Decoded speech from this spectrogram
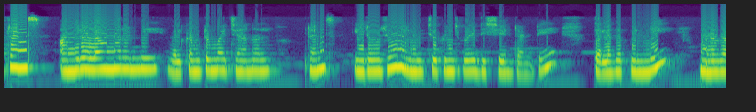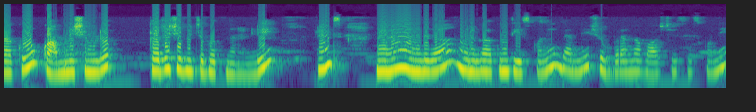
ఫ్రెండ్స్ అందరూ ఎలా ఉన్నారండి? Welcome to my channel friends ఈరోజు నేను మీకు చూపించబోయే డిష్ ఏంటంటే తెల్లగపిండి మునగాకు కాంబినేషన్లో కర్రీ చూపించబోతున్నానండి. ఫ్రెండ్స్ నేను ముందుగా మునగాకుని తీసుకొని దాన్ని శుభ్రంగా వాష్ చేసేసుకొని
